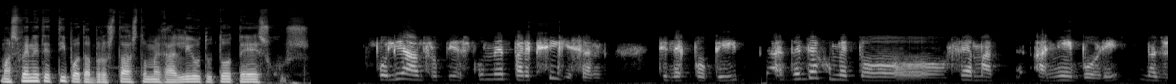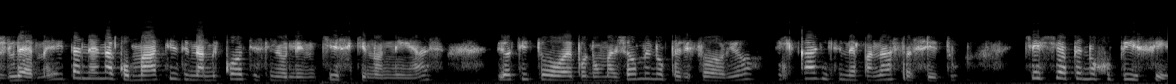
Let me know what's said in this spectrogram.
μας φαίνεται τίποτα μπροστά στο μεγαλείο του τότε έσχους. Πολλοί άνθρωποι, ας πούμε, παρεξήγησαν την εκπομπή. Α, Δεν έχουμε το θέμα ανήμποροι, να τους λέμε. Ήταν ένα κομμάτι δυναμικό της νεοελληνικής κοινωνίας, διότι το επωνομαζόμενο περιθώριο έχει κάνει την επανάστασή του και έχει απενοχοποιηθεί.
